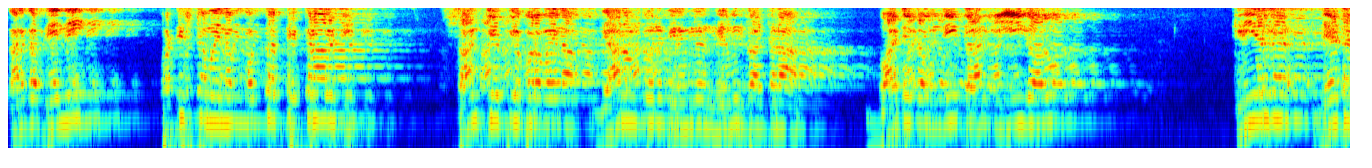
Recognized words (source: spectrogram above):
కనుక దీన్ని పటిష్టమైన కొత్త టెక్నాలజీ సాంకేతిక పరమైన ధ్యానంతో నిర్మించాల్సిన బాధ్యత ఉంది. దానికి ఈ గారు క్లియర్గా డేటా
